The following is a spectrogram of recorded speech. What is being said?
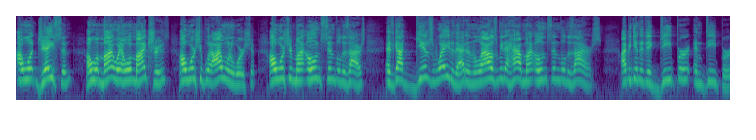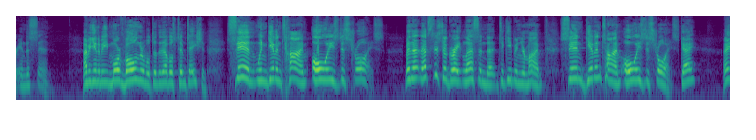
I want Jason. I want my way. I want my truth. I'll worship what I want to worship. I'll worship my own sinful desires." As God gives way to that and allows me to have my own sinful desires, I begin to dig deeper and deeper into sin. I begin to be more vulnerable to the devil's temptation. Sin, when given time, always destroys. Man, that, that's just a great lesson to, to keep in your mind. Sin, given time, always destroys, okay? It,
